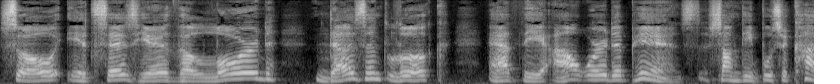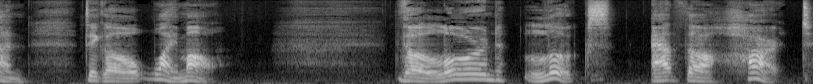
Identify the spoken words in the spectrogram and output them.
so it says here the Lord doesn't look at the outward appearance. 上帝不是看这个外貌。The Lord looks at the heart.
